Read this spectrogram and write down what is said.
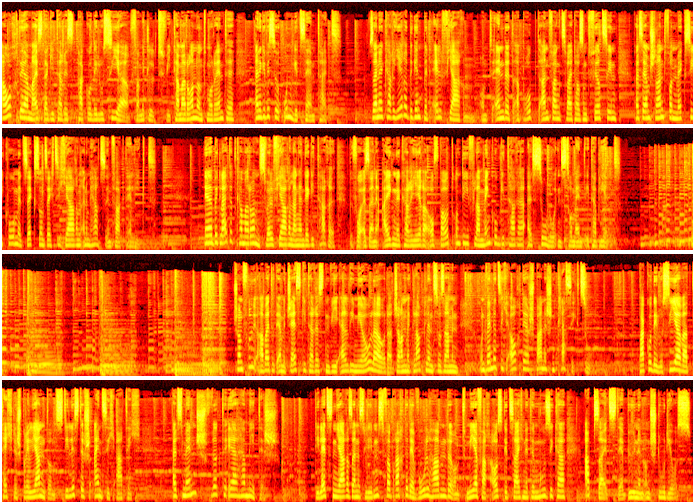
Auch der Meistergitarrist Paco de Lucia vermittelt, wie Camarón und Morente, eine gewisse Ungezähmtheit. Seine Karriere beginnt mit elf Jahren und endet abrupt Anfang 2014, als er am Strand von Mexiko mit 66 Jahren einem Herzinfarkt erliegt. Er begleitet Camarón zwölf Jahre lang an der Gitarre, bevor er seine eigene Karriere aufbaut und die Flamenco-Gitarre als Soloinstrument etabliert. Schon früh arbeitet er mit Jazzgitarristen wie Al Di Meola oder John McLaughlin zusammen und wendet sich auch der spanischen Klassik zu. Paco de Lucia war technisch brillant und stilistisch einzigartig. Als Mensch wirkte er hermetisch. Die letzten Jahre seines Lebens verbrachte der wohlhabende und mehrfach ausgezeichnete Musiker abseits der Bühnen und Studios.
